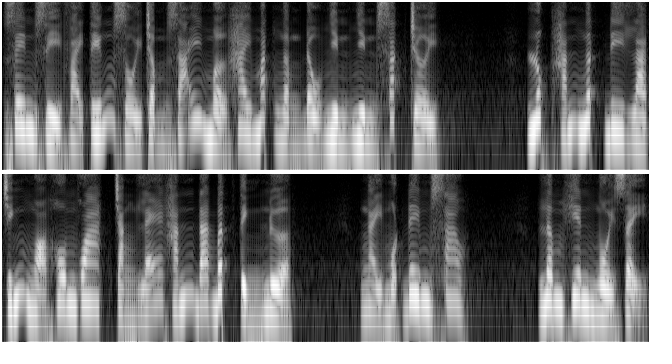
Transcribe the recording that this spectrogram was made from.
Rên rỉ vài tiếng rồi chậm rãi mở hai mắt ngẩng đầu nhìn nhìn sắc trời. Lúc hắn ngất đi là chính ngọ hôm qua, chẳng lẽ hắn đã bất tỉnh nửa. Ngày một đêm sao? Lâm Hiên ngồi dậy,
